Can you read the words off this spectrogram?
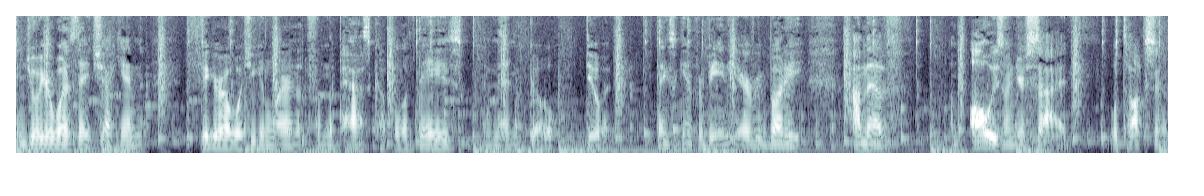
enjoy your wednesday check-in figure out what you can learn from the past couple of days and then go do it thanks again for being here everybody. I'm ev. I'm always on your side. We'll talk soon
